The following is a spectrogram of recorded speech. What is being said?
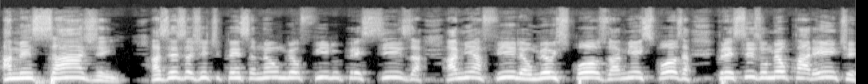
A mensagem às vezes a gente pensa, não, meu filho precisa, a minha filha, o meu esposo, a minha esposa precisa, o meu parente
